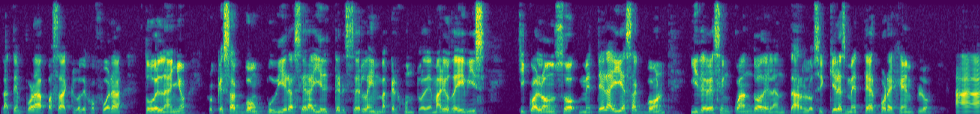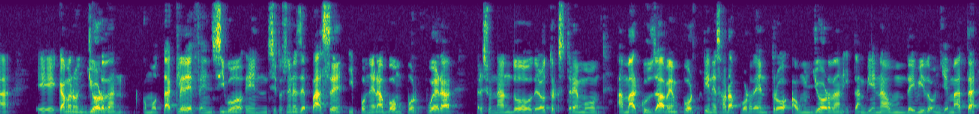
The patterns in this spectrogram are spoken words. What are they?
la temporada pasada que lo dejó fuera todo el año. Creo que Zach Bond pudiera ser ahí el tercer linebacker junto a Demario Davis, Kiko Alonso, meter ahí a Zach Bond y de vez en cuando adelantarlo. Si quieres meter, por ejemplo, a eh, Cameron Jordan como tackle defensivo en situaciones de pase y poner a Bond por fuera, presionando del otro extremo a Marcus Davenport, tienes ahora por dentro a un Jordan y también a un David Onyemata.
